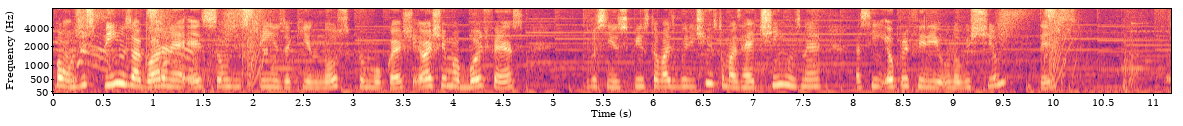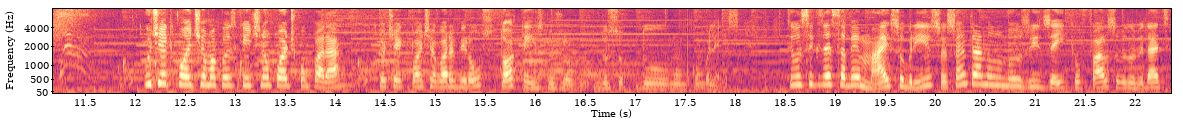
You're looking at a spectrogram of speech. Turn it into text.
Bom, os espinhos agora, né? Esses são os espinhos aqui no Super Mombo Quest. Eu achei uma boa diferença. Tipo assim, os espinhos estão mais bonitinhos, estão mais retinhos, né? Assim, eu preferi o novo estilo deles. O checkpoint é uma coisa que a gente não pode comparar, porque o checkpoint agora virou os totens do jogo, do, do Mombo Combo Legacy. Se você quiser saber mais sobre isso, é só entrar nos meus vídeos aí que eu falo sobre as novidades.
